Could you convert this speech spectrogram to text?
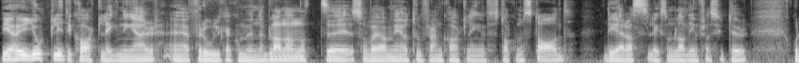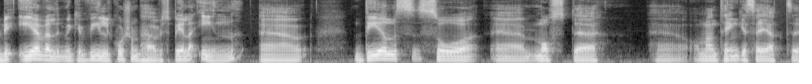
vi har ju gjort lite kartläggningar eh, för olika kommuner. Bland annat eh, så var jag med och tog fram kartläggningen för Stockholms stad, deras liksom, laddinfrastruktur. Och det är väldigt mycket villkor som behöver spela in. Eh, dels så eh, måste, eh, om man tänker sig att eh,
